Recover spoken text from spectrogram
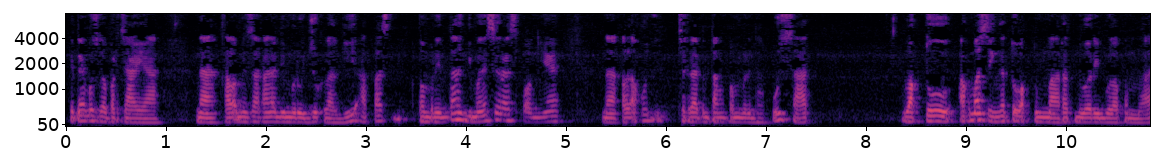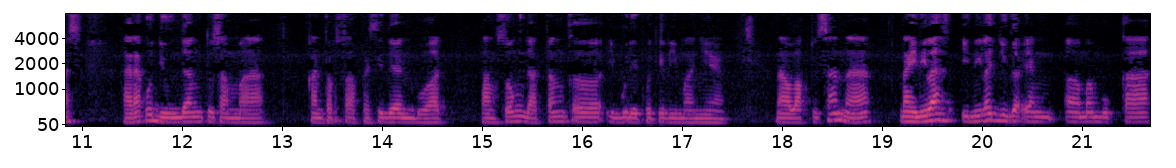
Kita aku suka percaya. Nah, kalau misalkan ada merujuk lagi, apa pemerintah gimana sih responnya? Nah, kalau aku cerita tentang pemerintah pusat, waktu aku masih ingat tuh waktu Maret 2018, akhirnya aku diundang tuh sama kantor staf presiden buat langsung datang ke ibu deputi limanya. Nah, waktu sana, nah inilah inilah juga yang eh, membuka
